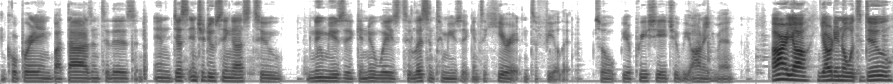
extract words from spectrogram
incorporating batas into this, and, and just introducing us to new music and new ways to listen to music and to hear it and to feel it. So we appreciate you. We honor you, man. All right, y'all. You already know what to do.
